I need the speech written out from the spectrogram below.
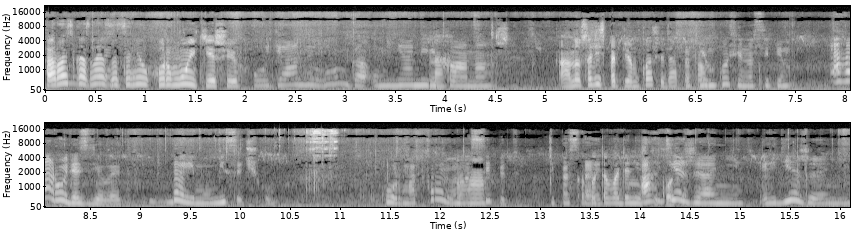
А Роська, знаешь, заценил хурму и кешью. У Дианы Лунга, у меня американо. А, ну садись, попьем кофе, да, потом. Попьем кофе, насыпем. Ага, Родя сделает. Дай ему мисочку. Корм открою, он Ага. насыпет и поставит. Какой-то А водянистый где кофе. же они? Где же они?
